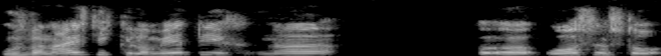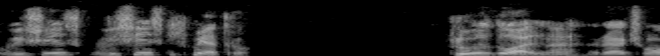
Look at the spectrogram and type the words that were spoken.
v 12 km na uh, 800 višinsk, višinskih metrov. Plus dol, ne? rečemo,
